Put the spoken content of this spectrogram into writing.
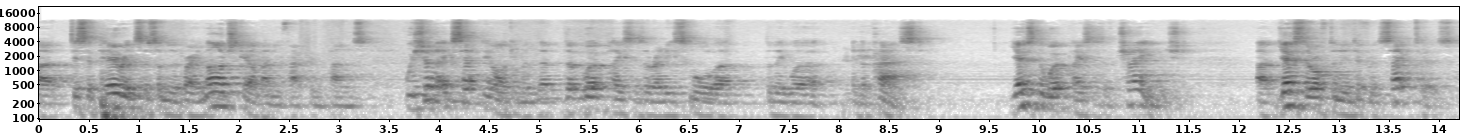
uh, disappearance of some of the very large-scale manufacturing plants, we shouldn't accept the argument that, that workplaces are any smaller than they were in the past. Yes, the workplaces have changed. Uh, yes, they're often in different sectors.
